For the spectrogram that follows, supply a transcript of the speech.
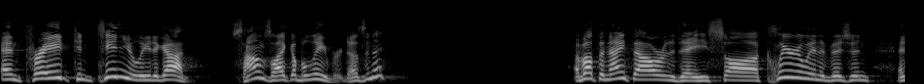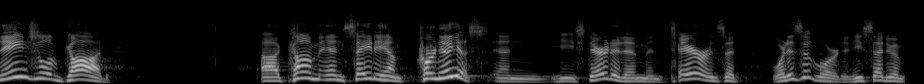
and prayed continually to God. Sounds like a believer, doesn't it? About the ninth hour of the day, he saw clearly in a vision an angel of God uh, come and say to him, Cornelius. And he stared at him in terror and said, What is it, Lord? And he said to him,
